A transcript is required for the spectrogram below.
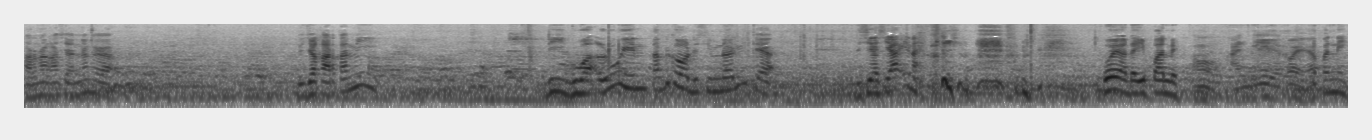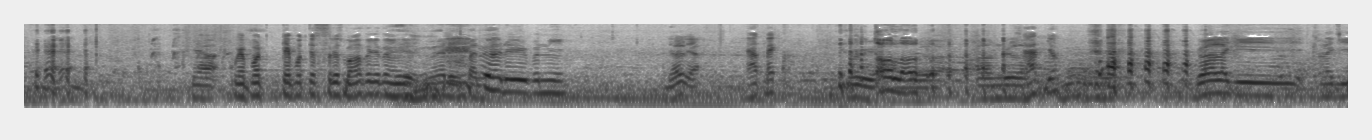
Karena kasiannya kayak di Jakarta nih di gua eluin tapi kalau di Simda ini kayak disia-siain nanti gue ada Ipan nih. Oh anjir. Woi, apa nih? ya kayak pot kayak podcast serius banget gitu. Iya, gue ada Ipan. Gue ada Ipan nih. Padahal ya. Bek. Tolol. Alhamdulillah. Sehat, Jo. Gue lagi Lagi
